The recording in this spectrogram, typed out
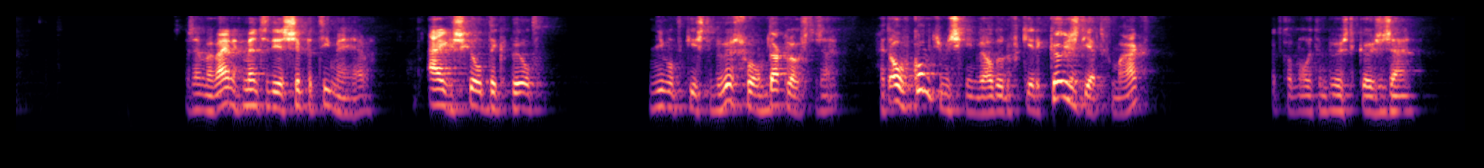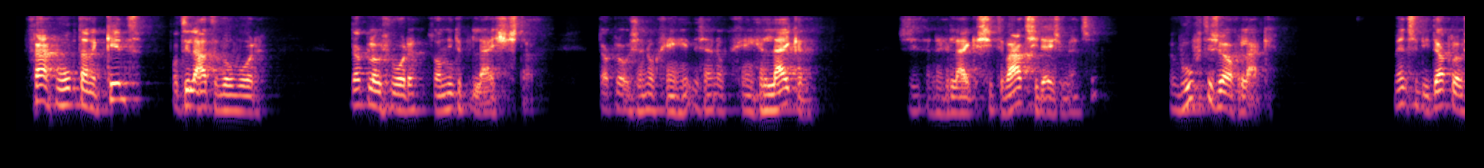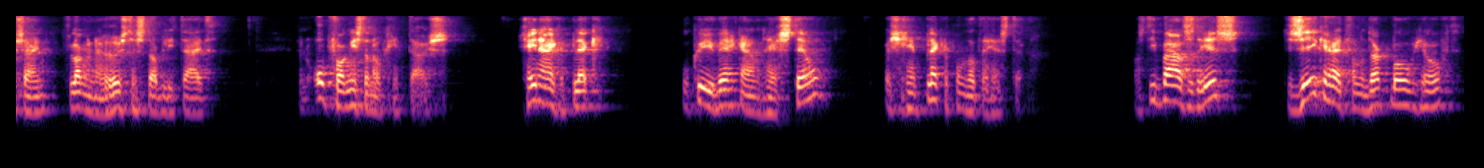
Er zijn maar weinig mensen die er sympathie mee hebben. Eigen schuld, dikke bult. Niemand kiest er bewust voor om dakloos te zijn. Het overkomt je misschien wel door de verkeerde keuzes die je hebt gemaakt. Het kan nooit een bewuste keuze zijn. Vraag bijvoorbeeld aan een kind wat hij later wil worden. Dakloos worden zal niet op het lijstje staan. Daklozen zijn ook geen, zijn ook geen gelijken. Ze zitten in een gelijke situatie, deze mensen. Hun behoefte is wel gelijk. Mensen die dakloos zijn, verlangen naar rust en stabiliteit. Een opvang is dan ook geen thuis. Geen eigen plek. Hoe kun je werken aan herstel als je geen plek hebt om dat te herstellen? Als die basis er is, de zekerheid van een dak boven je hoofd,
